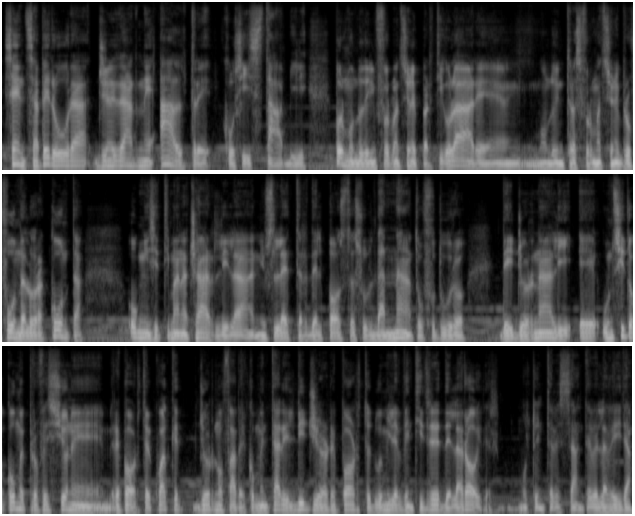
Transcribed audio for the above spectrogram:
senza per ora generarne altre così stabili. Poi il mondo dell'informazione è particolare, un mondo in trasformazione profonda, lo racconta ogni settimana Charlie, la newsletter del post sul dannato futuro dei giornali e un sito come Professione Reporter qualche giorno fa per commentare il Digital Report 2023 della Reuters, molto interessante per la verità,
